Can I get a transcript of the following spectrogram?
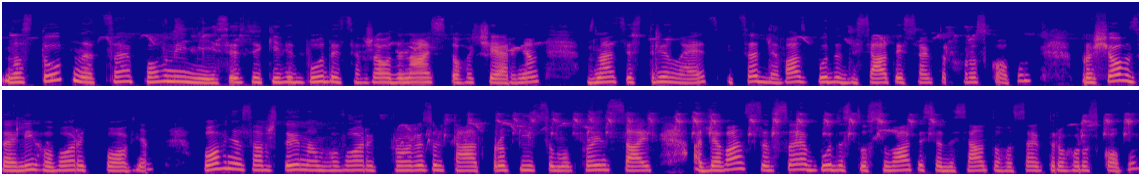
Наступне це повний місяць, який відбудеться вже 11 червня в знаці стрілець, і це для вас буде 10-й сектор гороскопу. Про що взагалі говорить повня? Повня завжди нам говорить про результат, про підсумок, про інсайт. А для вас це все буде стосуватися 10-го сектору гороскопу.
